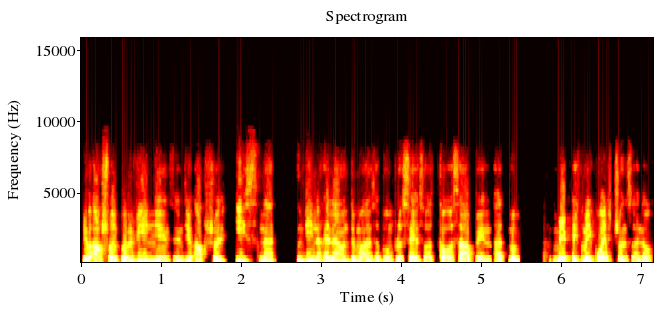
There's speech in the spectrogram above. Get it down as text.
yung actual convenience and yung actual ease na hindi na kailangan dumaan sa buong proseso at kausapin at mag may, if may questions ano,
